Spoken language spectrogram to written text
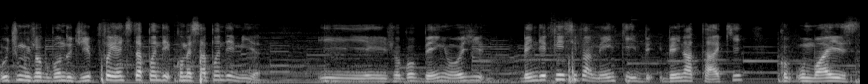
o último jogo bom do Diop foi antes da começar a pandemia e jogou bem hoje, bem defensivamente e bem no ataque. O Mois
